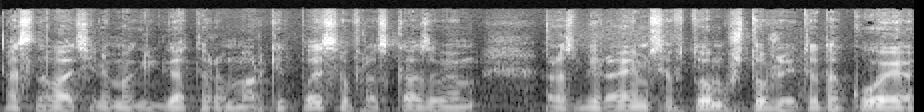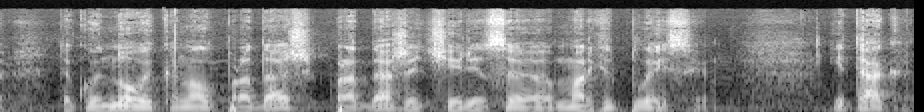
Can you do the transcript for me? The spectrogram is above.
основателем агрегатора маркетплейсов, рассказываем, разбираемся в том, что же это такое, такой новый канал продаж, продажи через э, маркетплейсы. Итак,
